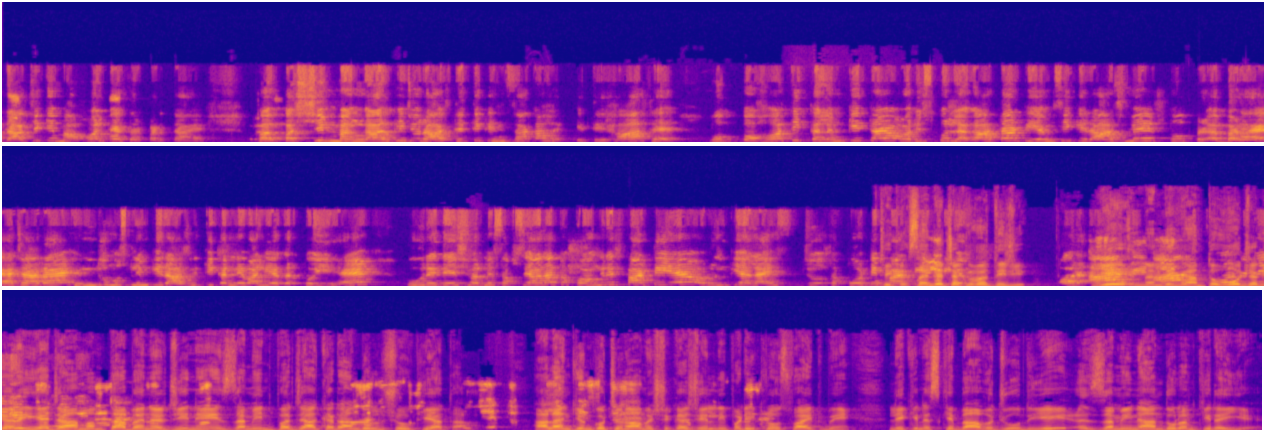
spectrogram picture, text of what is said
राज्य के माहौल पे असर पड़ता है पश्चिम बंगाल की जो राजनीतिक हिंसा का इतिहास है वो बहुत ही कलंकित है और इसको लगातार टीएमसी के राज में इसको बढ़ाया जा रहा है हिंदू मुस्लिम की राजनीति करने वाली अगर कोई है पूरे देश भर में सबसे ज़्यादा तो कांग्रेस पार्टी है और उनकी अलायंस जो सपोर्टिव पार्टी है संजय चक्रवर्ती जी और ये नंदीग्राम तो वो जगह रही है जहाँ ममता बनर्जी ने ज़मीन पर जाकर आंदोलन शुरू किया था। हालाँकि उनको चुनाव में शिकस्त झेलनी पड़ी क्लोज फाइट में लेकिन इसके बावजूद ये ज़मीन आंदोलन की रही है।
